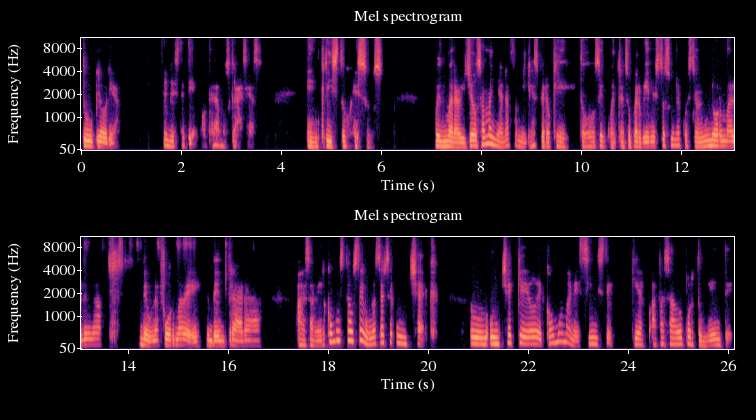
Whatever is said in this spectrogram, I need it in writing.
tu gloria en este tiempo. Te damos gracias en Cristo Jesús. Pues maravillosa mañana familia, espero que todos se encuentren súper bien. Esto es una cuestión normal de una, de una forma de, de entrar a, a, saber cómo está usted, uno hacerse un check, un, un chequeo de cómo amaneciste, qué ha pasado por tu mente,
